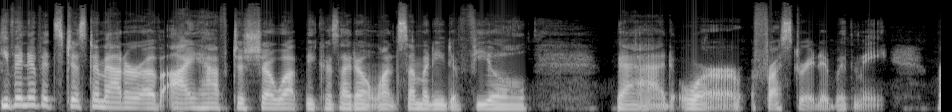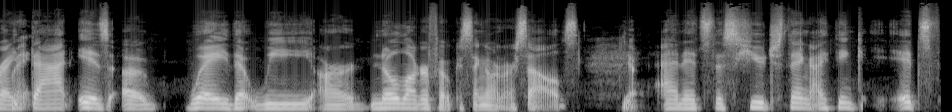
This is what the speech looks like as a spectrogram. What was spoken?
even if it's just a matter of I have to show up because I don't want somebody to feel bad or frustrated with me, right? Right. That is a way that we are no longer focusing on ourselves. Yep. And it's this huge thing. I think it's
